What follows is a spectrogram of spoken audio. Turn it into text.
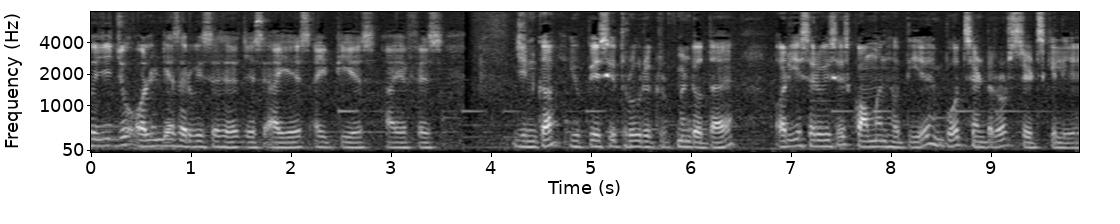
तो ये जो ऑल इंडिया सर्विसेज़ है, जैसे I S I P S I F S जिनका U P S C through recruitment होता है और ये सर्विसेज़ कॉमन होती है बहुत सेंटर और स्टेट्स के लिए,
